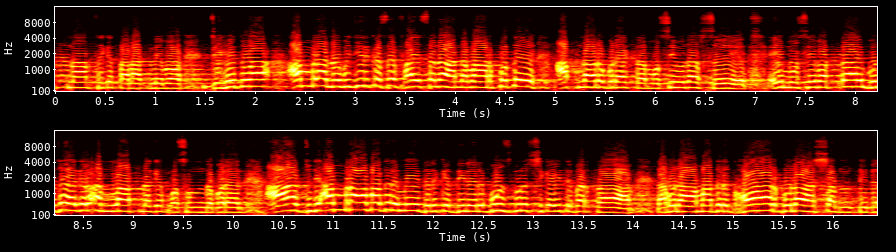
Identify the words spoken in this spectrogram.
আপনার থেকে তালাক নেব। যেহেতু আমরা নবীজির কাছে ফায়সালা নেওয়ার পথে আপনার উপরে একটা মুসিবত আসছে। এই মুসিবতটাই বোঝা গেল, আল্লাহ আপনাকে পছন্দ করেন। আর যদি আমরা আমাদের মেয়েদেরকে দিনের বুঝগুলো শিখাইতে পারতাম, তাহলে আমাদের ঘরগুলা শান্তিতে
